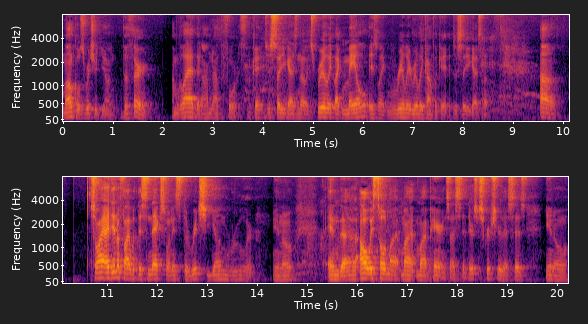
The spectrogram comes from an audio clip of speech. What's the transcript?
my uncle's Richard Young the third. I'm glad that I'm not the fourth, okay? Just so you guys know. It's really, like, male is, like, really, really complicated, just so you guys know. Um, so I identify with this next one. It's the rich young ruler, you know. And uh, I always told my, my, my parents, I said, there's a scripture that says, you know,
